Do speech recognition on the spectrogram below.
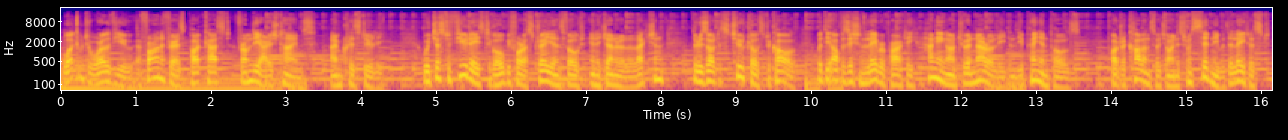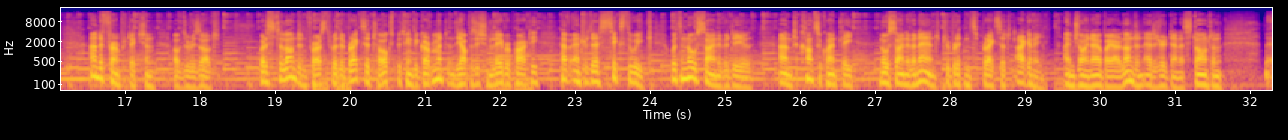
Welcome to Worldview, a foreign affairs podcast from the Irish Times. I'm Chris Dooley. With just a few days to go before Australians vote in a general election, the result is too close to call, with the opposition Labour Party hanging on to a narrow lead in the opinion polls. Padraig Collins will join us from Sydney with the latest and a firm prediction of the result. But it's to London first, where the Brexit talks between the government and the opposition Labour Party have entered their sixth week with no sign of a deal, and consequently, no sign of an end to Britain's Brexit agony. I'm joined now by our London editor, Denis Staunton.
